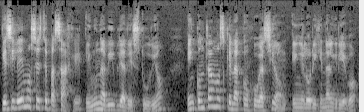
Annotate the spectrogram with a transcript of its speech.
que si leemos este pasaje en una Biblia de estudio, encontramos que la conjugación en el original griego,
